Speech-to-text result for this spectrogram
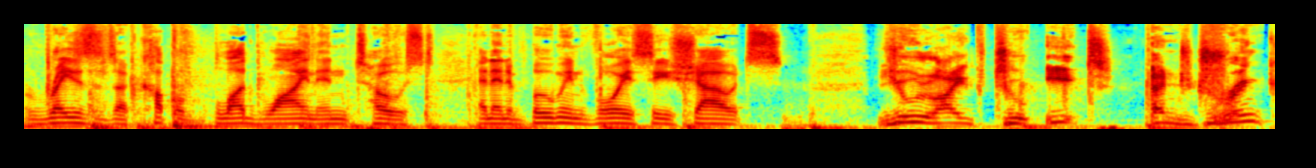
raises a cup of blood wine in toast, and in a booming voice he shouts, You like to eat and drink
